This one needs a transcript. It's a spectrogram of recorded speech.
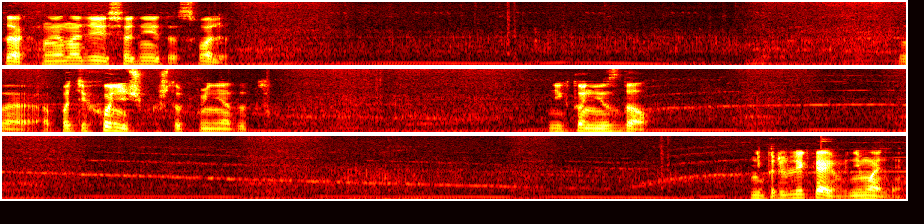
Так, ну я надеюсь, они это свалят. Да, а потихонечку, чтобы меня тут никто не сдал. Не привлекаем внимания.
